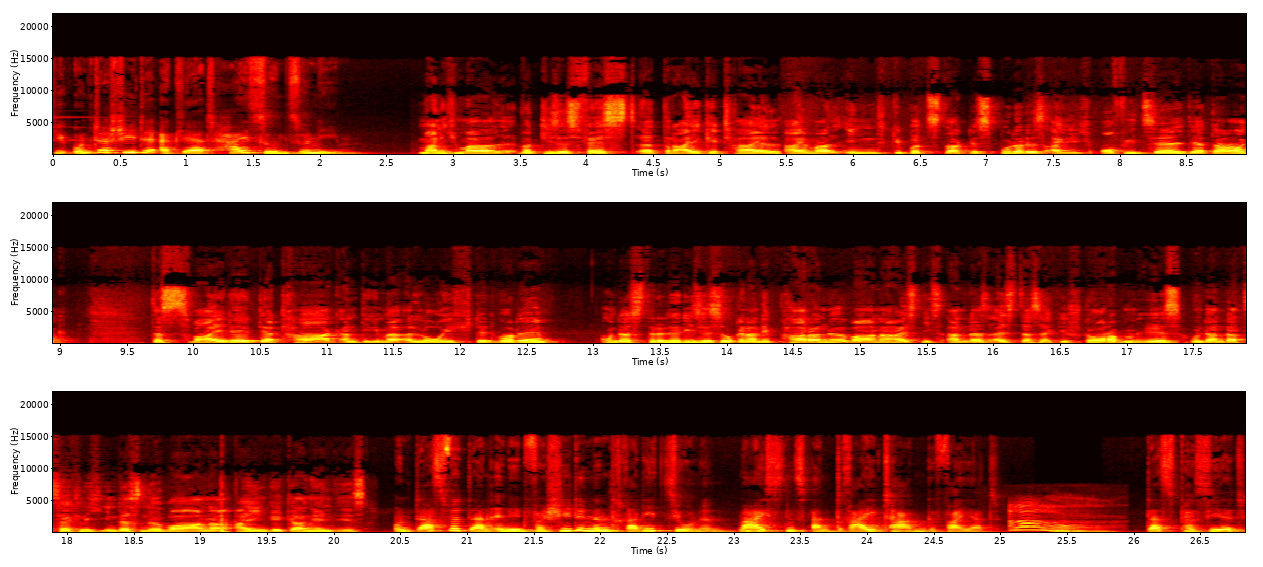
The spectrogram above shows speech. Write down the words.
Die Unterschiede erklärt Haisun Sunim. Manchmal wird dieses Fest äh, dreigeteilt. Einmal in Geburtstag des Buddha, das ist eigentlich offiziell der Tag. Das zweite, der Tag, an dem er erleuchtet wurde. Und das dritte, diese sogenannte Paranirvana, heißt nichts anderes, als dass er gestorben ist und dann tatsächlich in das Nirvana eingegangen ist. Und das wird dann in den verschiedenen Traditionen meistens an drei Tagen gefeiert. Ah. Das passiert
